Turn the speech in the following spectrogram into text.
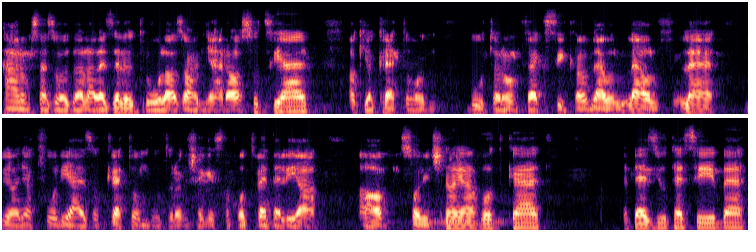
300 oldallal ezelőtt róla az anyjára asszociált, aki a kreton bútoron fekszik, a le, le, le műanyagfóliázott kreton bútoron, és egész nap ott vedeli a, a szolicsnaja vodkát. Tehát ez jut eszébe,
